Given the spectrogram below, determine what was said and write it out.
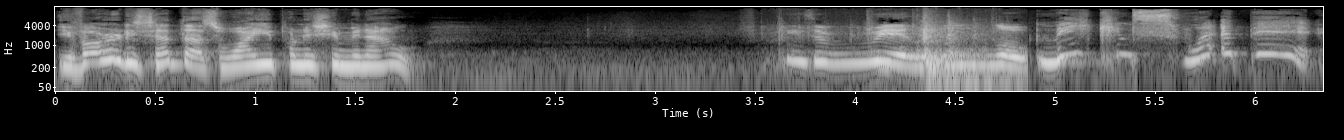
You've already said that, so why are you punishing me now? He's a really low. Make him sweat a bit.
